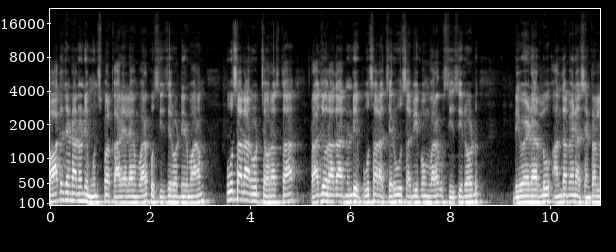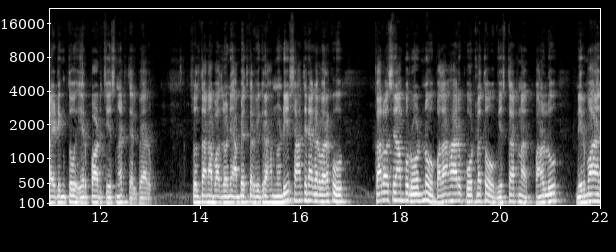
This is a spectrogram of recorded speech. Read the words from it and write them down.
పాత జెండా నుండి మున్సిపల్ కార్యాలయం వరకు సిసి రోడ్డు నిర్మాణం పూసాల రోడ్ చౌరస్తా రాజీవ్ రహదారి నుండి పూసాల చెరువు సమీపం వరకు సిసి రోడ్ డివైడర్లు అందమైన సెంట్రల్ లైటింగ్తో ఏర్పాటు చేసినట్టు తెలిపారు. సుల్తానాబాద్లోని అంబేద్కర్ విగ్రహం నుండి శాంతినగర్ వరకు కాల్వశ్రీరాంపూర్ రోడ్ను పదహారు కోట్లతో విస్తరణ పనులు నిర్మాణం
